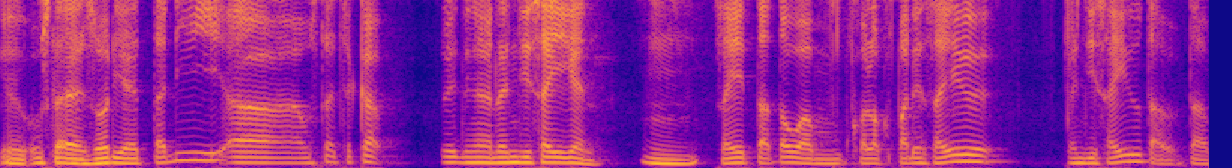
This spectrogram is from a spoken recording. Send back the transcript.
Ya, Ustaz, eh, sorry eh. Tadi uh, Ustaz cakap dengan janji saya kan. Hmm. Saya tak tahu um, kalau kepada saya janji saya tu tak tak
